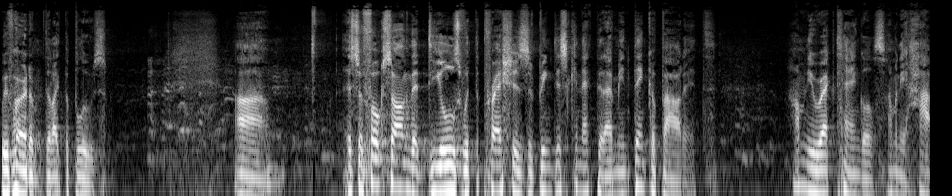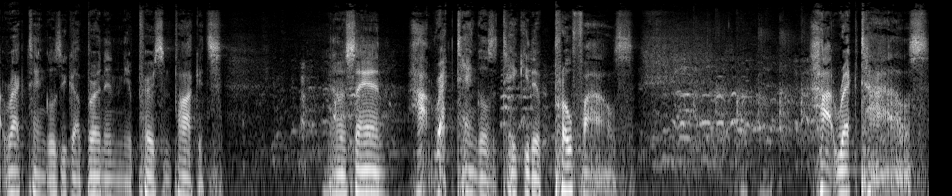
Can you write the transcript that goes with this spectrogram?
we've heard them. They're like the blues. Um, it's a folk song that deals with the pressures of being disconnected. I mean, think about it. How many rectangles, how many hot rectangles you got burning in your purse and pockets? You know what I'm saying? Hot rectangles that take you to profiles. Hot rectiles.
